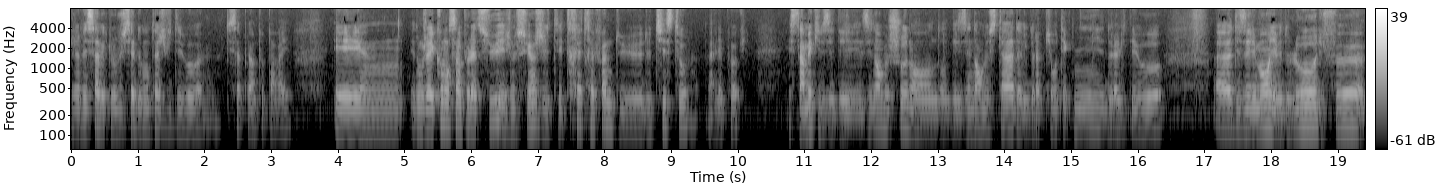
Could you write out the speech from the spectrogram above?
J'avais ça avec le logiciel de montage vidéo euh, qui s'appelait un peu pareil. Et, euh, donc j'avais commencé un peu là-dessus et je me souviens, j'étais très très fan de Tiesto à l'époque. Et c'était un mec qui faisait des énormes shows dans, des énormes stades avec de la pyrotechnie, de la vidéo, euh, des éléments, il y avait de l'eau, du feu.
